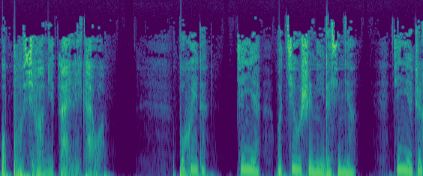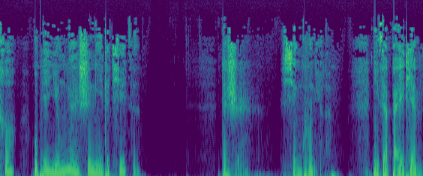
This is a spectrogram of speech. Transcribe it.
我不希望你再离开我。不会的。”今夜我就是你的新娘，今夜之后我便永远是你的妻子。但是，辛苦你了，你在白天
